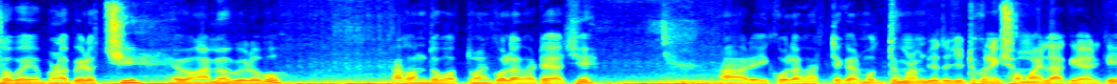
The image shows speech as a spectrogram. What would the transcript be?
সবাই আমরা বেরোচ্ছি এবং আমিও বেরোবো। এখন তো বর্তমান কোলাঘাটে আছি। আর এই কোলাঘাট থেকে আর মধ্যমগ্রাম যেতে যেটুখানি সময় লাগে আর কি।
